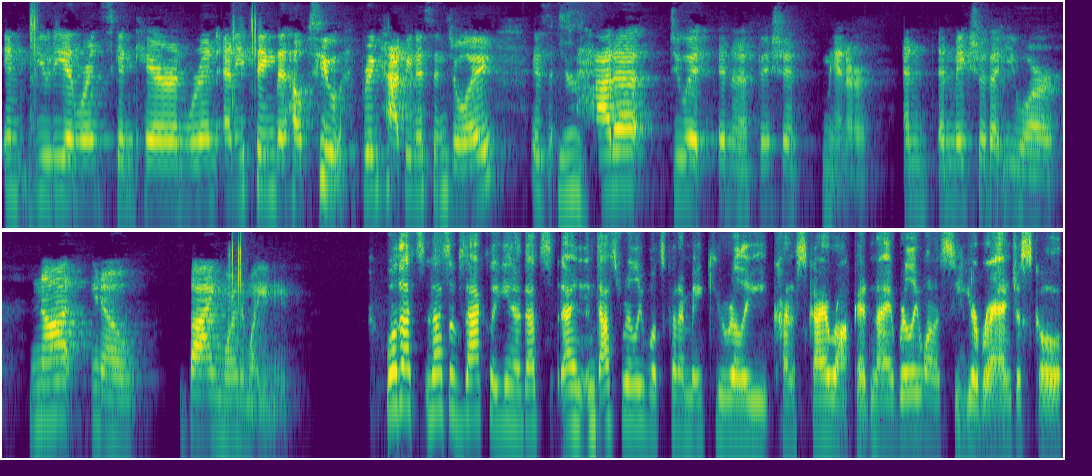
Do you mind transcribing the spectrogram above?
in beauty and we're in skincare and we're in anything that helps you bring happiness and joy is yeah. how to do it in an efficient manner and and make sure that you are not, you know, buying more than what you need well that's that's exactly you know that's and, and that's really what's going to make you really kind of skyrocket and i really want to see your brand just go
